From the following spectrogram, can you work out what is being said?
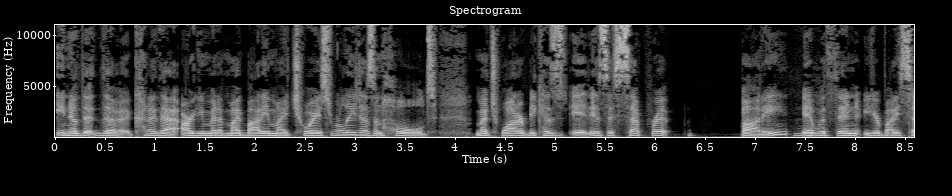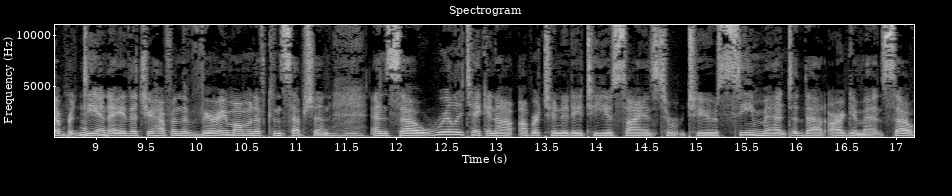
you know the the kind of that argument of my body my choice really doesn't hold much water because it is a separate body mm-hmm. within your body separate dna that you have from the very moment of conception mm-hmm. and so really taking an opportunity to use science to to cement that argument so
